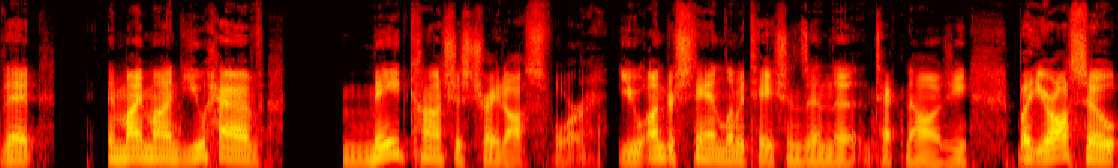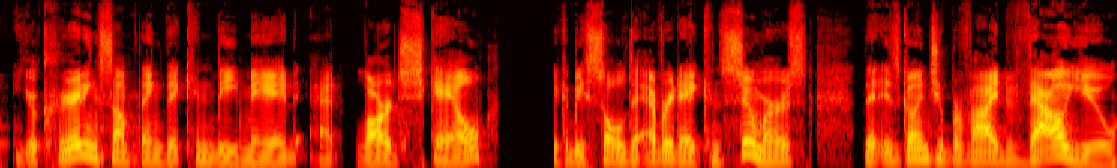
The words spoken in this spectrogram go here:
that, in my mind, you have made conscious trade-offs for. You understand limitations in the technology, but you're also you're creating something that can be made at large scale. It can be sold to everyday consumers that is going to provide value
